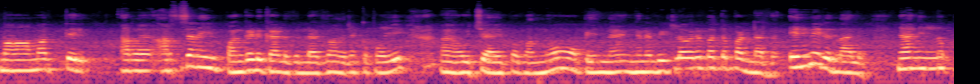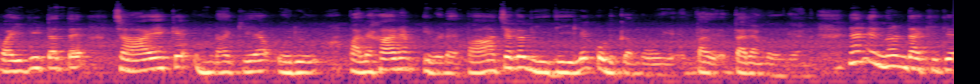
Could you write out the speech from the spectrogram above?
നാമത്തിൽ അർച്ചനയിൽ പങ്കെടുക്കേണ്ടതുണ്ടായിരുന്നു അതിനൊക്കെ പോയി ഉച്ചയായപ്പോൾ വന്നു. പിന്നെ ഇങ്ങനെ വീട്ടിലോരോ ബന്ധപ്പെടുണ്ടായിരുന്നു എന്നിരുന്നാലും ഞാൻ ഇന്ന് വൈകിട്ടത്തെ ചായക്ക് ഉണ്ടാക്കിയ ഒരു പലഹാരം ഇവിടെ പാചക രീതിയിൽ കൊടുക്കാൻ പോവുക തരാൻ പോവുകയാണ്. ഞാൻ ഇന്ന് ഉണ്ടാക്കിക്ക്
